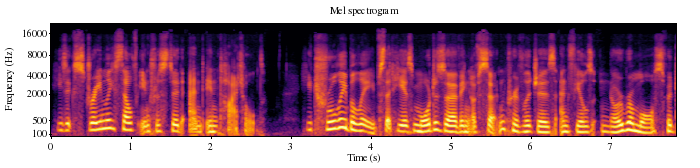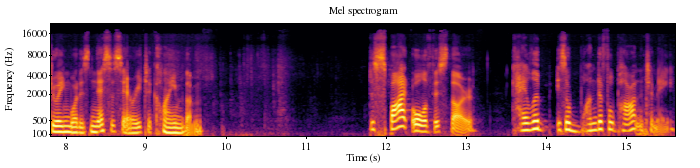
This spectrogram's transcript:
he's extremely self interested and entitled. He truly believes that he is more deserving of certain privileges and feels no remorse for doing what is necessary to claim them. Despite all of this, though, Caleb is a wonderful partner to me.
